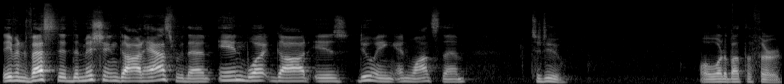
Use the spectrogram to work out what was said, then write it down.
They've invested the mission God has for them in what God is doing and wants them to do. Well, what about the third?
